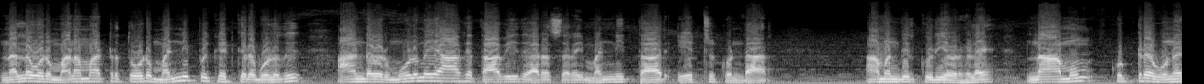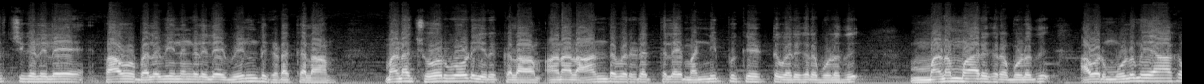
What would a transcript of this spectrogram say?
நல்ல ஒரு மனமாற்றத்தோடு மன்னிப்பு கேட்கிற பொழுது ஆண்டவர் முழுமையாக தாவீது அரசரை மன்னித்தார் ஏற்றுக்கொண்டார். ஆமன்பிற்குரியவர்களே நாமும் குற்ற உணர்ச்சிகளிலே பாவ பலவீனங்களிலே வீழ்ந்து கிடக்கலாம். மனச்சோர்வோடு இருக்கலாம். ஆனால் ஆண்டவரிடத்திலே மன்னிப்பு கேட்டு வருகிற பொழுது மனம் மாறுகிற பொழுது அவர் முழுமையாக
